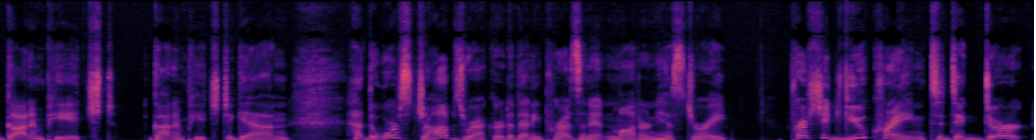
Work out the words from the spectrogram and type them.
Got impeached. Got impeached again. Had the worst jobs record of any president in modern history. Pressured Ukraine to dig dirt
